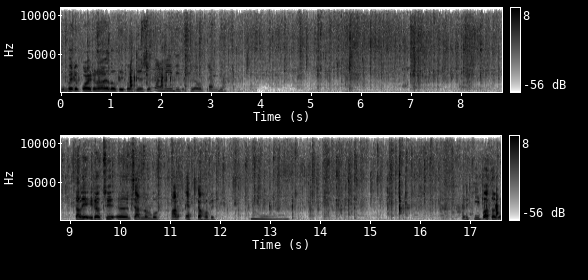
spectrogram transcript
কিংবা এটা কড়াইটা নাড়া দাও তো এই পাশ দিয়ে এসে। দিচ্ছি। একটু। তাহলে এটা হচ্ছে চার নম্বর আর একটা হবে। এটা কি পাতা গো?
